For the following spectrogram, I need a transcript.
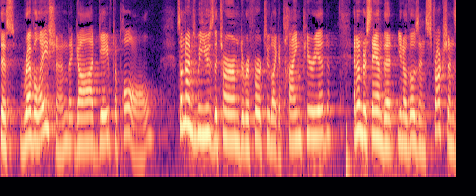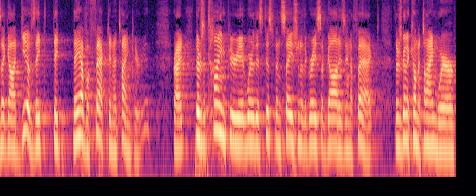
this revelation that God gave to Paul. Sometimes we use the term to refer to like a time period and understand that, you know, those instructions that God gives, they, they, they have effect in a time period, right? There's a time period where this dispensation of the grace of God is in effect. There's going to come a time where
